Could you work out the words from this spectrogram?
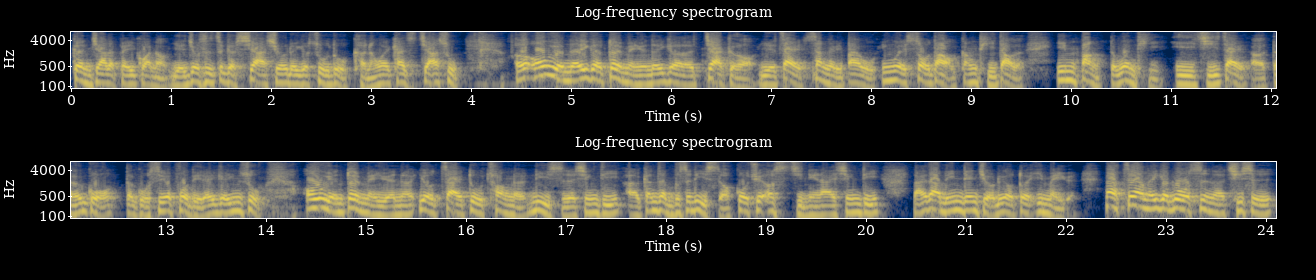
更加的悲观哦，也就是这个下修的一个速度可能会开始加速，而欧元的一个对美元的一个价格哦，也在上个礼拜五，因为受到刚提到的英镑的问题，以及在呃德国的股市又破底的一个因素，欧元对美元呢又再度创了历史的新低，呃，更不是历史哦，过去二十几年来新低，来到零点九六对一美元。那这样的一个弱势呢，其实。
